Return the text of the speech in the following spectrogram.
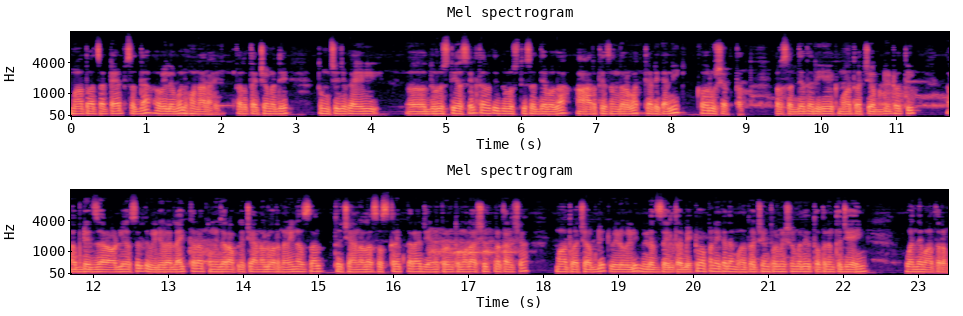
महत्त्वाचा टॅब सध्या अवेलेबल होणार आहे. तर त्याच्यामध्ये तुमचे जे काही दुरुस्ती असेल तर ती दुरुस्ती सध्या बघा आहारते संदर्भात त्या ठिकाणी करू शकतात. तर सध्या तरी ही एक महत्त्वाची अपडेट होती. अपडेट जर आवडली असेल तर व्हिडिओला लाईक करा. तुम्ही जर आपल्या चॅनलवर नवीन असाल तर चॅनलला सबस्क्राईब करा. जेणेकरून तुम्हाला अशाच प्रकारच्या महत्त्वाच्या अपडेट वेळोवेळी मिळत जाईल. तर भेटू आपण एखाद्या महत्त्वाच्या इन्फॉर्मेशनमध्ये तोपर्यंत जय हिंद. वंदे मातरम.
